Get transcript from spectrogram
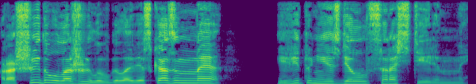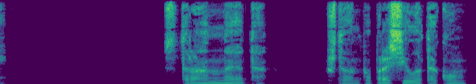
Рашида уложила в голове сказанное, и вид у нее сделался растерянный. «Странно это, что он попросил о таком»,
